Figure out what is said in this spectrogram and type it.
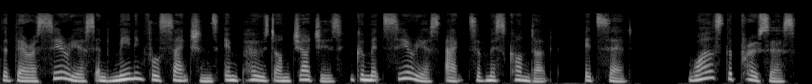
that there are serious and meaningful sanctions imposed on judges who commit serious acts of misconduct, it said. Whilst the process,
